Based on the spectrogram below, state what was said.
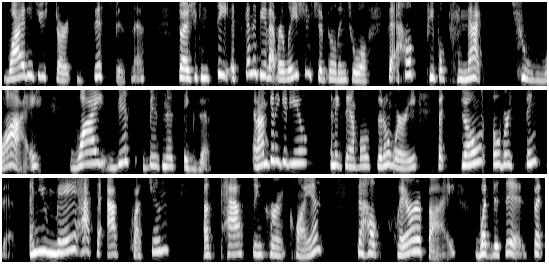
Why did you start this business? So, as you can see, it's going to be that relationship building tool that helps people connect to why, why this business exists. And I'm going to give you an example, so don't worry, but don't overthink this. And you may have to ask questions of past and current clients to help clarify what this is. But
